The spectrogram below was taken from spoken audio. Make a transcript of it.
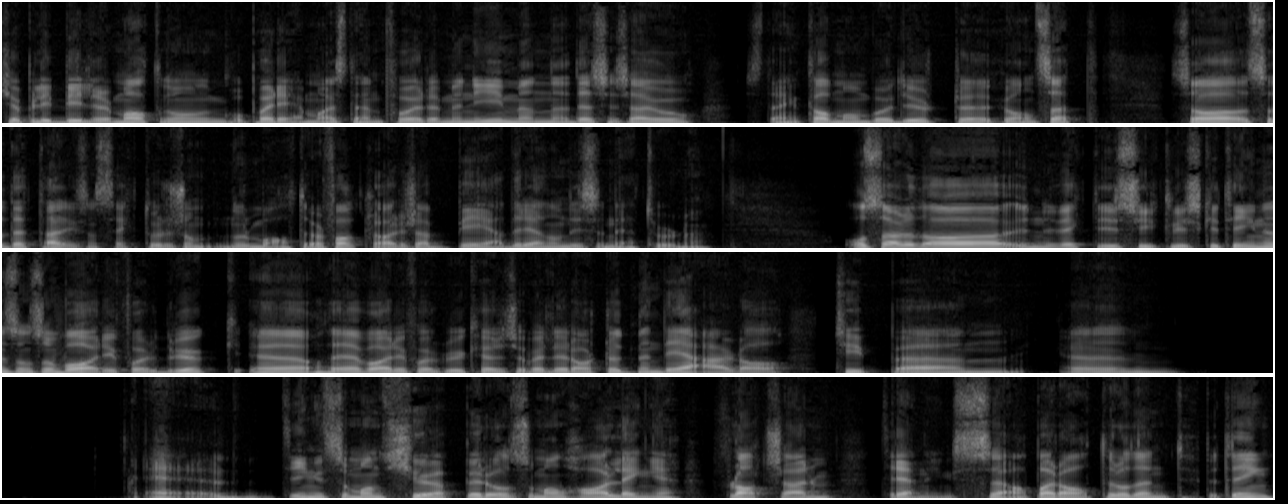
kjøper litt billigere mat og gå på Rema istedenfor Meny, men det syns jeg jo strengt tatt man burde gjort uh, uansett. Så, så, dette er liksom sektorer som normalt i hvert fall klarer seg bedre gjennom disse nedturene. Og så er det da undervekt i sykliske tingene, sånn som varig forbruk. Eh, og det varig forbruk høres jo veldig rart ut, men det er da type uh, Eh, ting som man kjøper og som man har lenge. Flatskjerm, treningsapparater og den type ting.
